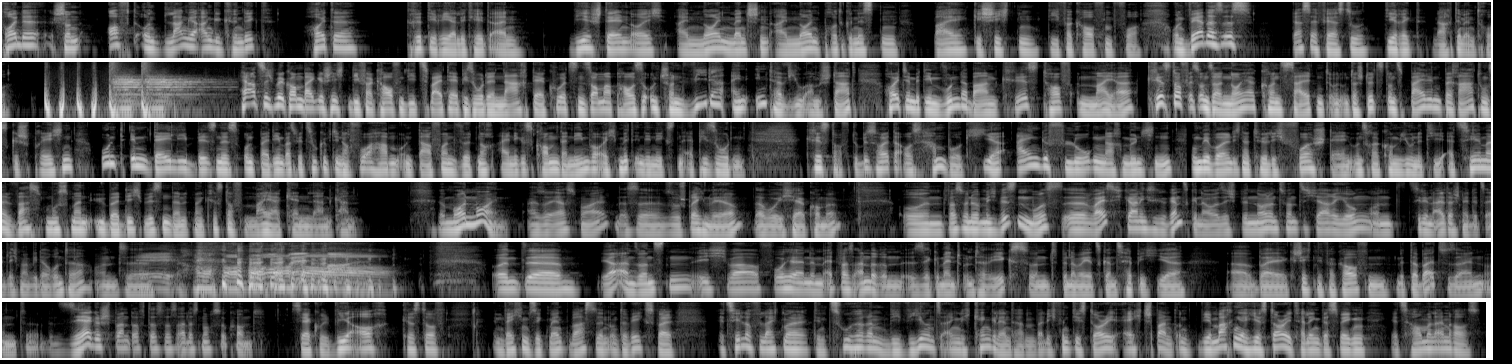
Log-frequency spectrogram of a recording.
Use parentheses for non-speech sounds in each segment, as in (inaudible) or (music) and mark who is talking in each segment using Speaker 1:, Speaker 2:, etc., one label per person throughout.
Speaker 1: Freunde, schon oft und lange angekündigt, heute tritt die Realität ein. Wir stellen euch einen neuen Menschen, einen neuen Protagonisten bei Geschichten, die verkaufen vor. Und wer das ist, das erfährst du direkt nach dem Intro.
Speaker 2: Herzlich willkommen bei Geschichten, die verkaufen, die zweite Episode nach der kurzen Sommerpause und schon wieder ein Interview am Start. Heute mit dem wunderbaren Christoph Meyer. Christoph ist unser neuer Consultant und unterstützt uns bei den Beratungsgesprächen und im Daily Business und bei dem, was wir zukünftig noch vorhaben und davon wird noch einiges kommen. Da nehmen wir euch mit in den nächsten Episoden. Christoph, du bist heute aus Hamburg hier eingeflogen nach München und wir wollen dich natürlich vorstellen unserer Community. Erzähl mal, was muss man über dich wissen, damit man Christoph Meyer kennenlernen kann.
Speaker 3: Äh, moin, moin. Also erstmal, das, äh, so sprechen wir ja, da wo ich herkomme. Und was man über mich wissen muss, äh, weiß ich gar nicht so ganz genau. Also ich bin 29 Jahre jung und ziehe den Altersschnitt jetzt endlich mal wieder runter. Und, äh, hey. (laughs) oh, und äh, ja, ansonsten, ich war vorher in einem etwas anderen Segment unterwegs und bin aber jetzt ganz happy hier äh, bei Geschichten, die verkaufen, mit dabei zu sein und äh, bin sehr gespannt auf das, was alles noch so kommt.
Speaker 1: Sehr cool. Wir auch, Christoph. In welchem Segment warst du denn unterwegs? Weil erzähl doch vielleicht mal den Zuhörern, wie wir uns eigentlich kennengelernt haben, weil ich finde die Story echt spannend. Und wir machen ja hier Storytelling, deswegen jetzt hau mal einen raus.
